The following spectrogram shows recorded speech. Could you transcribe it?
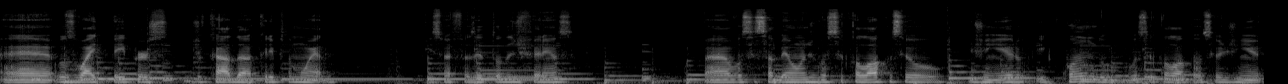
é, os white papers de cada criptomoeda. Isso vai fazer toda a diferença para você saber onde você coloca o seu dinheiro e quando você coloca o seu dinheiro.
